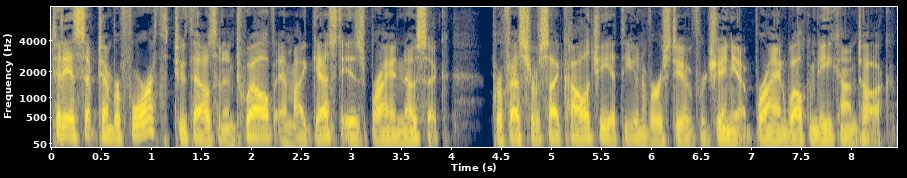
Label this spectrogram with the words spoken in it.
Today is September 4th, 2012, and my guest is Brian Nosek, professor of psychology at the University of Virginia. Brian, welcome to Econ Talk.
